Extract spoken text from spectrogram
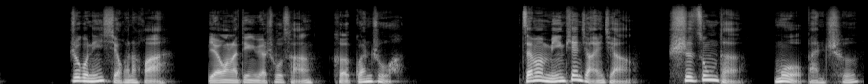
如果您喜欢的话，别忘了订阅、收藏和关注我。咱们明天讲一讲失踪的末班车。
